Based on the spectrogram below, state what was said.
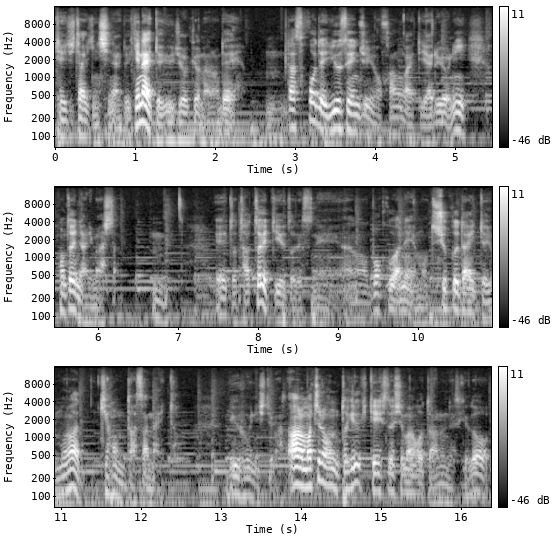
定時退勤しないといけないという状況なので、うん、だそこで優先順位を考えてやるように本当になりました。うんえーと、例えて言うとですねあの僕はねもう宿題というものは基本出さないと。いうふうにしています。あのもちろん時々提出してもらうことはあるんですけど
